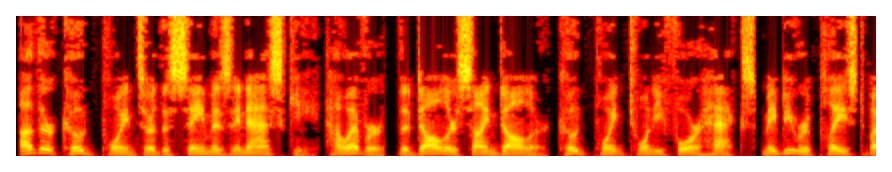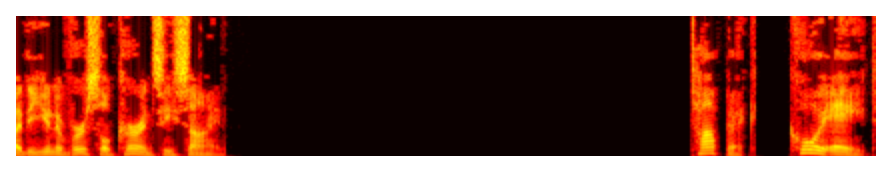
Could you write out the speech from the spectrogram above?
Other code points are the same as in ASCII however, the dollar sign dollar code point 24 hex may be replaced by the universal currency sign. KOI 8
